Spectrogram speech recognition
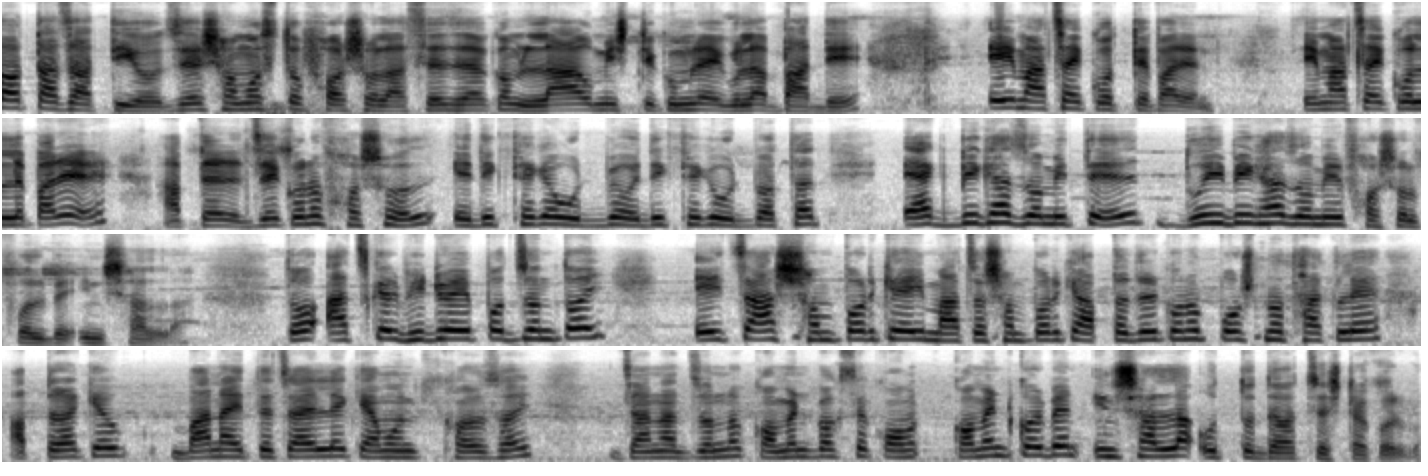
লতা জাতীয় যে সমস্ত ফসল আছে, যেরকম লাউ, মিষ্টি কুমড়া, এগুলা বাদে এই মাচায় করতে পারেন। এই মাচায় করলে পারে আপনার যে কোনো ফসল এদিক থেকে উঠবে ওই দিক থেকে উঠবে, অর্থাৎ এক বিঘা জমিতে দুই বিঘা জমির ফসল ফলবে, ইনশাল্লাহ। তো আজকের ভিডিও এ পর্যন্তই। এই চাষ সম্পর্কে, এই মাচা সম্পর্কে আপনাদের কোনো প্রশ্ন থাকলে আপনারা কেউ বানাইতে চাইলে কেমন কী খরচ হয় জানার জন্য কমেন্ট বক্সে কমেন্ট করবেন। ইনশাল্লাহ উত্তর দেওয়ার চেষ্টা করব।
